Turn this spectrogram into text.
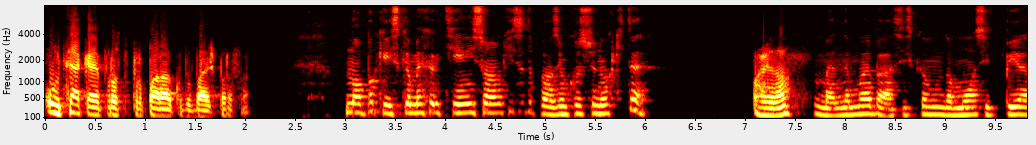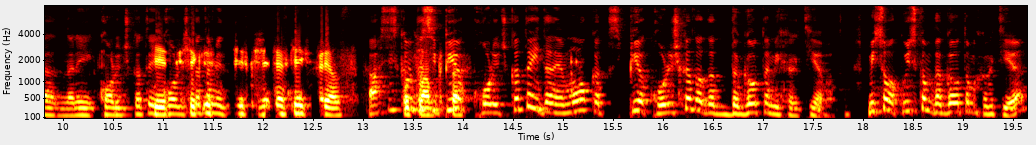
от всяка е просто пропада, ако добавиш парафин. Но пък искаме хартиени сламки, за да пазим костенурките. Е, да. Мен не му е бе, аз искам да мога да си пия нали, количката и количката ми... ти искаш експириенс. Аз искам да си пия количката и да не мога като си пия количката да, да гълтам и хартията. Мисля, ако искам да гълтам хартия,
